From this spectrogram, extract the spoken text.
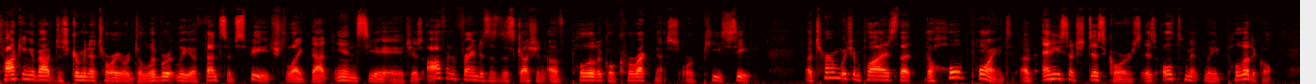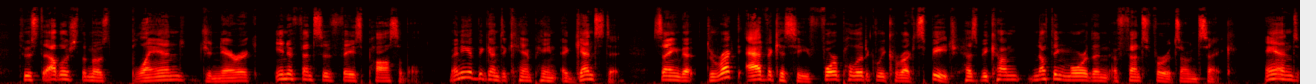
Talking about discriminatory or deliberately offensive speech, like that in CAH, is often framed as a discussion of political correctness, or PC, a term which implies that the whole point of any such discourse is ultimately political, to establish the most bland, generic, inoffensive face possible. Many have begun to campaign against it, saying that direct advocacy for politically correct speech has become nothing more than offense for its own sake. And,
